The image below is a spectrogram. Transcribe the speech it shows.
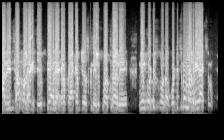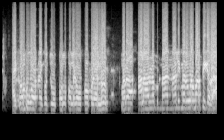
అది చెప్పలేక చెప్తే అది ఎక్కడ ప్యాకప్ చేసుకుని వెళ్ళిపోతారు నేను కొట్టించుకుంటా కొట్టించుకుని మళ్ళీ రియాక్షన్ అవి కంపు కొడతాయి కొంచెం పొల్ల పొల్లగా ఉప్పగాళ్ళు మన అలా అన్నప్పుడు నా- నాలుగు మీద కూడా పడతాయి కదా.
